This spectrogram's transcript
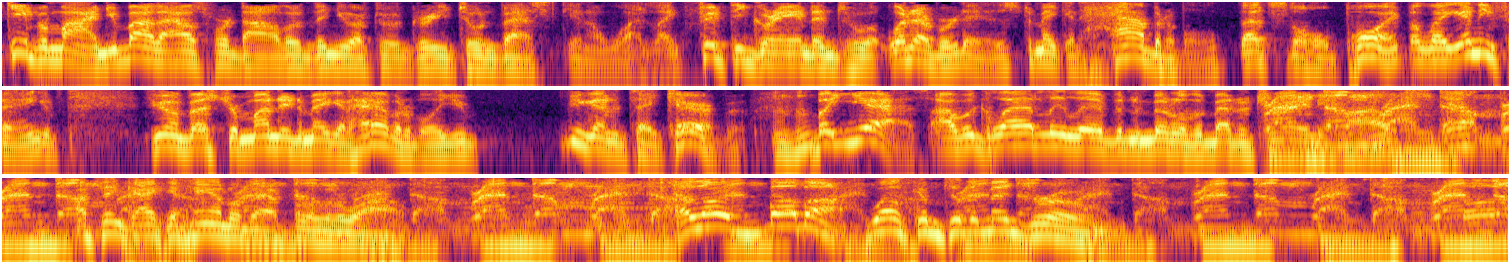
keep in mind, you buy the house for a dollar, then you have to agree to invest, you know, what, like 50 grand into it, whatever it is, to make it habitable. That's the whole point. But like anything, if, if you invest your money to make it habitable, you, you're going to take care of it. Mm-hmm. But yes, I would gladly live in the middle of the Mediterranean, Miles. Random, random. I think I can handle that for a little while. Random, random, random. Hello, Bubba. Welcome to the men's room. Random, random, random, random,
